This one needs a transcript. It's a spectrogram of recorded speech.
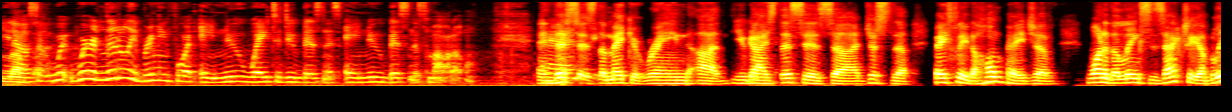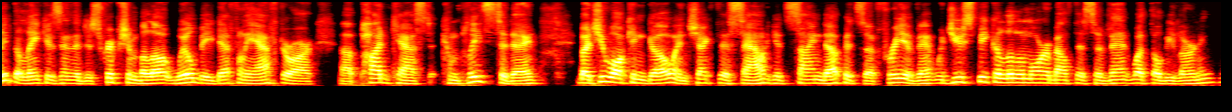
You Love know, that. so we're, we're literally bringing forth a new way to do business, a new business model. And, this is the Make It Rain. Uh, you guys, this is uh, just the basically the homepage of one of the links is actually, I believe the link is in the description below. It will be definitely after our uh, podcast completes today, but you all can go and check this out, get signed up. It's a free event. Would you speak a little more about this event, what they'll be learning?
